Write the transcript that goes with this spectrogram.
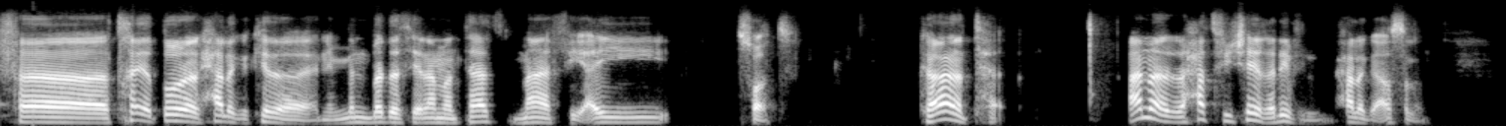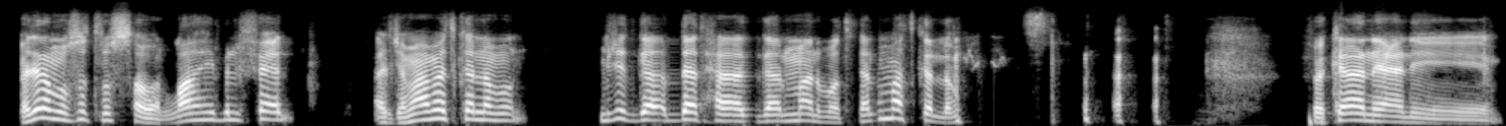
فتخيل طول الحلقة كذا يعني من بدأت إلى ما انتهت ما في أي صوت. كانت. أنا لاحظت في شيء غريب في الحلقة أصلا. بعدين لما وصلت نصها والله بالفعل الجماعة ما يتكلمون. جيت قال بداية حلقة قال ما نبغى نتكلم ما تكلم فكان يعني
